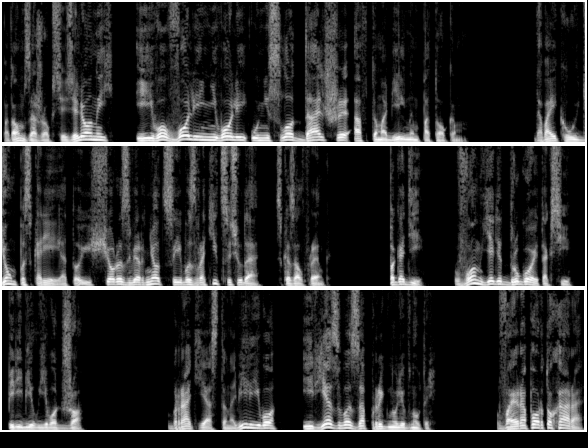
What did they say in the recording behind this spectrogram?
Потом зажегся зеленый, и его волей-неволей унесло дальше автомобильным потоком. «Давай-ка уйдем поскорее, а то еще развернется и возвратится сюда», — сказал Фрэнк. «Погоди, вон едет другое такси», — перебил его Джо. Братья остановили его и резво запрыгнули внутрь. «В аэропорт О'Хара!»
